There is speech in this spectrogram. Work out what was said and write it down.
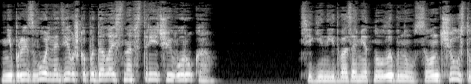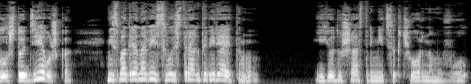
Непроизвольно девушка подалась навстречу его рукам. Тигин едва заметно улыбнулся. Он чувствовал, что девушка, несмотря на весь свой страх, доверяет ему. Ее душа стремится к черному волку.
